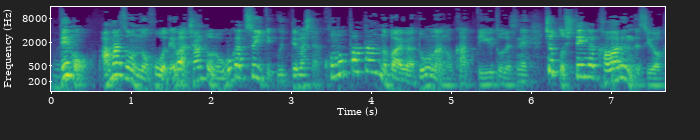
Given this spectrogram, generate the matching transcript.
でも、アマゾンの方ではちゃんとロゴがついて売ってました。このパターンの場合はどうなのかっていうとですね、ちょっと視点が変わるんですよ。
